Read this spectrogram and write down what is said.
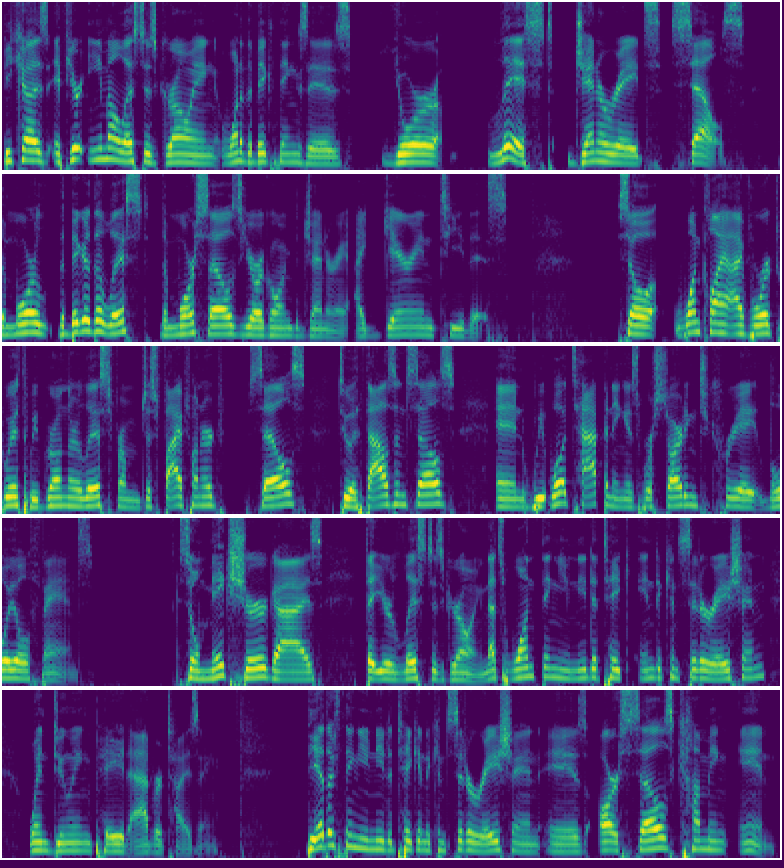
Because if your email list is growing, one of the big things is your list generates sales. The more the bigger the list, the more sales you are going to generate. I guarantee this. So, one client I've worked with, we've grown their list from just 500 cells to a 1000 cells and we, what's happening is we're starting to create loyal fans. So make sure guys that your list is growing. That's one thing you need to take into consideration when doing paid advertising. The other thing you need to take into consideration is are cells coming in?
